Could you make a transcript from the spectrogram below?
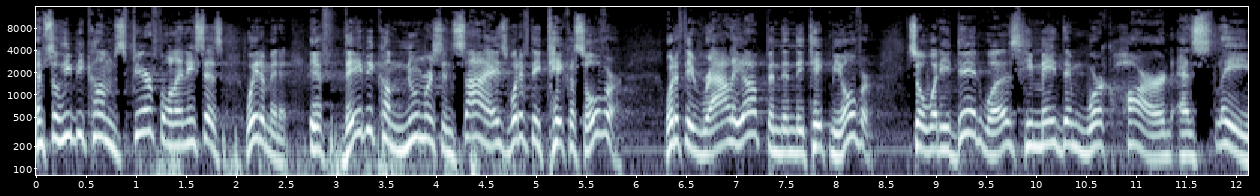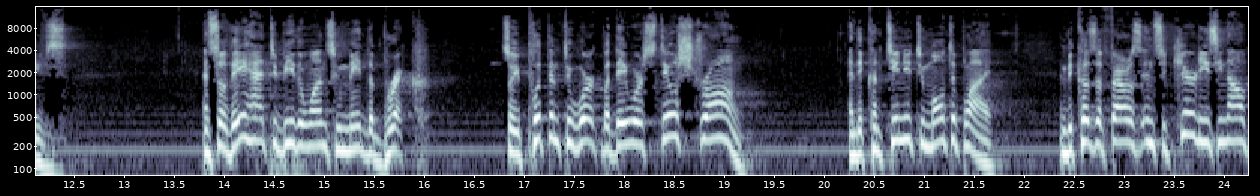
And so he becomes fearful and he says, wait a minute, if they become numerous in size, what if they take us over? What if they rally up and then they take me over? So what he did was he made them work hard as slaves. And so they had to be the ones who made the brick. So he put them to work, but they were still strong. And they continued to multiply. And because of Pharaoh's insecurities, he now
